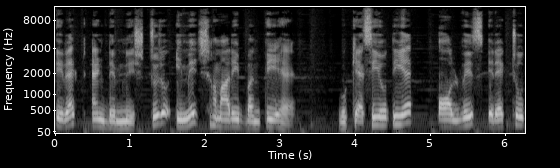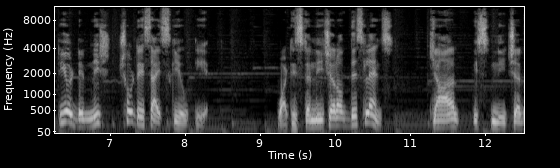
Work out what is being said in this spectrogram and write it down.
erect and diminish जो जो इमेज हमारी बनती है वो कैसी होती है ऑलवेज इरेक्ट होती है और डिमिनिश छोटे साइज़ की होती है। What is the nature of this lens क्या इस नेचर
